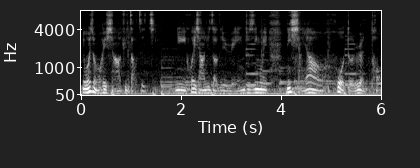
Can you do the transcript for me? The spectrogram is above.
你为什么会想要去找自己？你会想要去找自己的原因，就是因为你想要获得认同。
